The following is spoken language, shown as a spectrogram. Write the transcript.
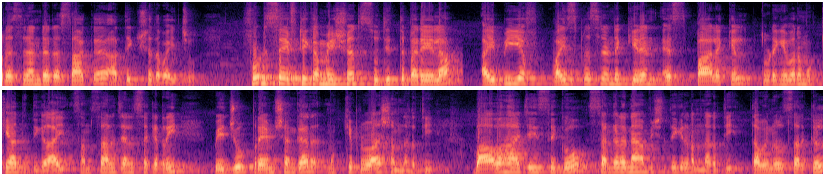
പ്രസിഡന്റ് റസാക്ക് അധ്യക്ഷത വഹിച്ചു. Food safety commissioner Sujith Parela I B F vice president Kiran S Palakkal തുടങ്ങിയവർ മുഖ്യാതിഥികളായി സംസ്ഥാന ജനറൽ സെക്രട്ടറി ബിജു പ്രേംശങ്കർ മുഖ്യപ്രഭാഷണം നടത്തി. ബാവഹാജി സിഗോ സംഘടനാ വിശദീകരണം നടത്തി. Thavanur circle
